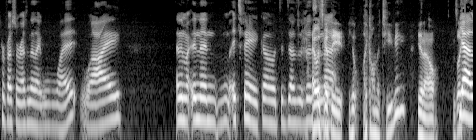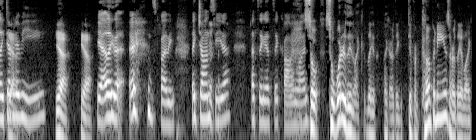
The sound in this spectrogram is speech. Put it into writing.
professional wrestling. They're like, what? Why? And then and then it's fake. Oh, it does it this I always get that. the you know, like on the TV, you know. It's like, yeah, like. WWE. Yeah, yeah. Yeah, Yeah, like that. it's funny. Like John Cena. That's a that's a common one. So, so what are they like? They, like, are they different companies? Are they like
